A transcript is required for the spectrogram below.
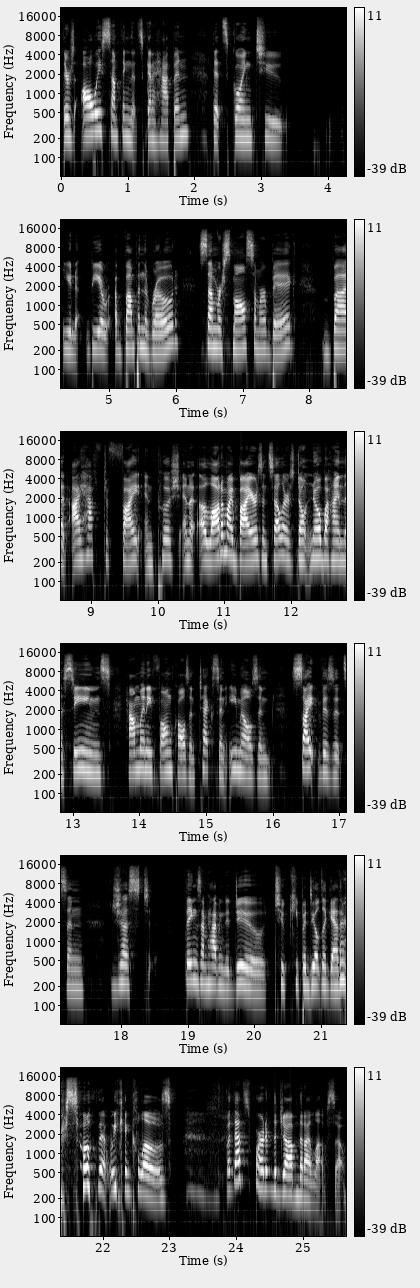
There's always something that's going to happen that's going to you know be a, a bump in the road. Some are small, some are big, but I have to fight and push. And a, lot of my buyers and sellers don't know behind the scenes how many phone calls and texts and emails and site visits and just things I'm having to do to keep a deal together so that we can close. But that's part of the job that I love. So,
